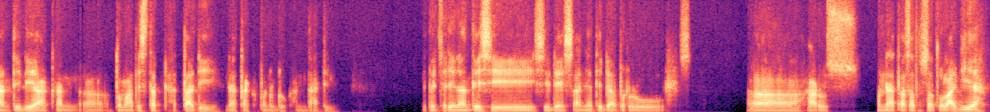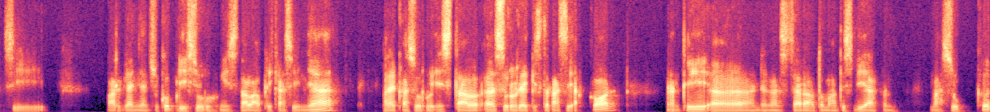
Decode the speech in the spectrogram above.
nanti dia akan eh, otomatis terdata di data kependudukan tadi. Itu jadi nanti si si desanya tidak perlu eh, harus mendata satu-satu lagi ya si warganya. Cukup disuruh install aplikasinya, mereka suruh install eh, suruh registrasi akun, nanti eh, dengan secara otomatis dia akan masuk ke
